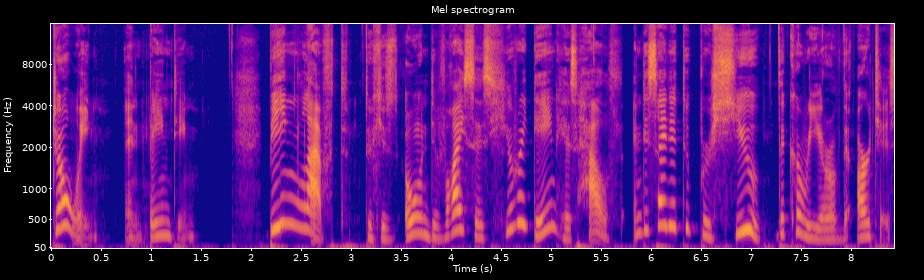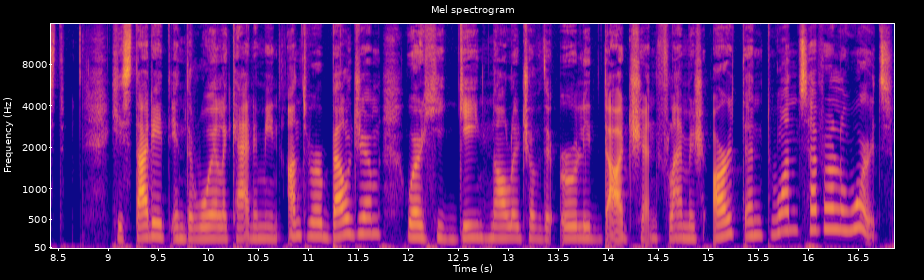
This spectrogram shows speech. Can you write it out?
drawing and painting. Being left to his own devices, he regained his health and decided to pursue the career of the artist. He studied in the Royal Academy in Antwerp, Belgium, where he gained knowledge of the early Dutch and Flemish art and won several awards.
